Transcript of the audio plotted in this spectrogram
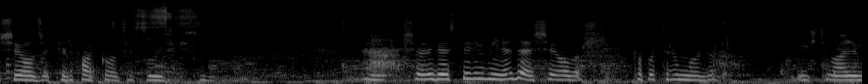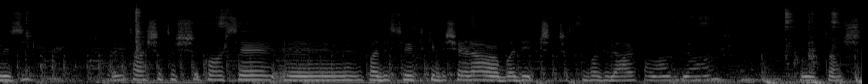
şey olacak, telif hakkı olacak bu müzik yüzünden. Şöyle göstereyim yine de şey olur. Kapatırım burada. Büyük ihtimalle müziği. Taşlı tuşlu korse, e, bodysuit gibi şeyler var. Body, çıt çıtlı bodyler falan filan. Pul taşlı.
